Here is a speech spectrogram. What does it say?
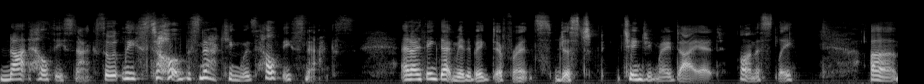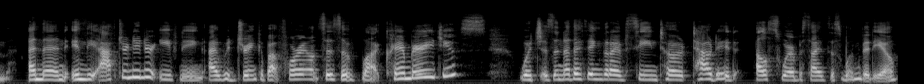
not healthy snacks. So at least all of the snacking was healthy snacks. And I think that made a big difference, just changing my diet, honestly. Um, and then in the afternoon or evening, I would drink about four ounces of black cranberry juice, which is another thing that I've seen to- touted elsewhere besides this one video.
